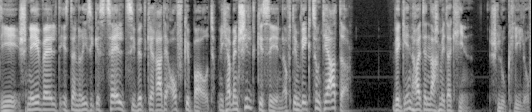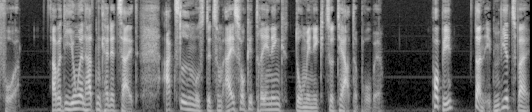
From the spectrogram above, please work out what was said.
Die Schneewelt ist ein riesiges Zelt, sie wird gerade aufgebaut. Ich habe ein Schild gesehen, auf dem Weg zum Theater. Wir gehen heute Nachmittag hin, schlug Lilo vor. Aber die Jungen hatten keine Zeit. Axel musste zum Eishockeytraining, Dominik zur Theaterprobe. Poppy, dann eben wir zwei,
